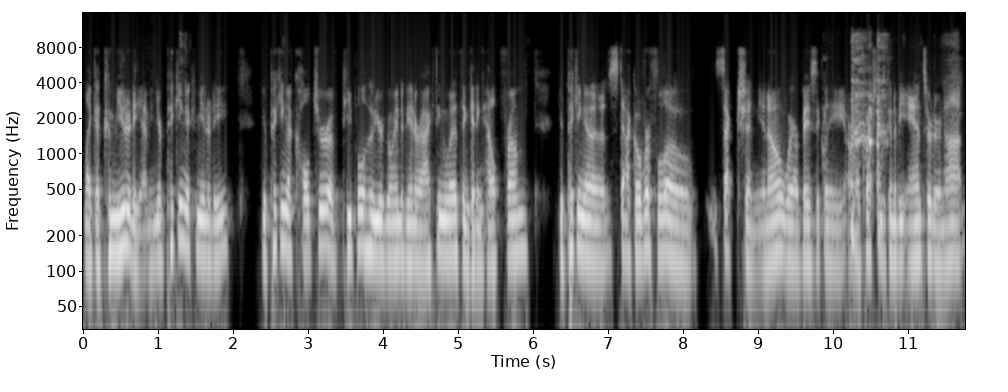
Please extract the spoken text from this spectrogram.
like a community. I mean, you're picking a community, you're picking a culture of people who you're going to be interacting with and getting help from. You're picking a Stack Overflow section, you know, where basically are the questions going to be answered or not.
